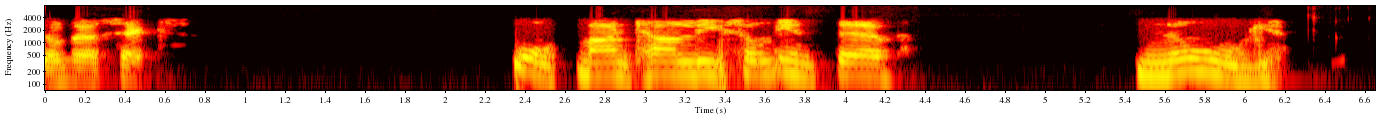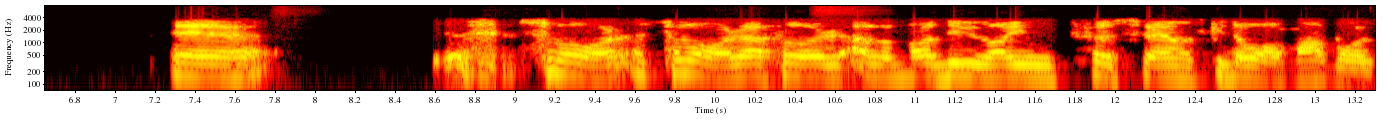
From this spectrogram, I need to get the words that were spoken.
2006. Och man kan liksom inte nog eh, svara, svara för alltså, vad du har gjort för svensk damhandboll.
